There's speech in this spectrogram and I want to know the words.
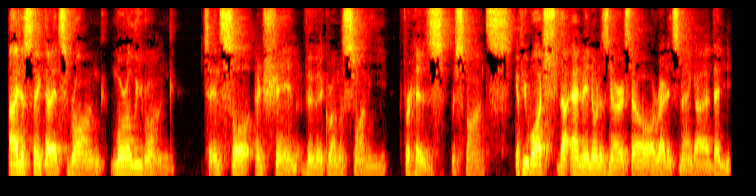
I just think that it's wrong, morally wrong, to insult and shame Vivek Ramaswamy for his response. If you watch that anime known as Naruto or read its manga, then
